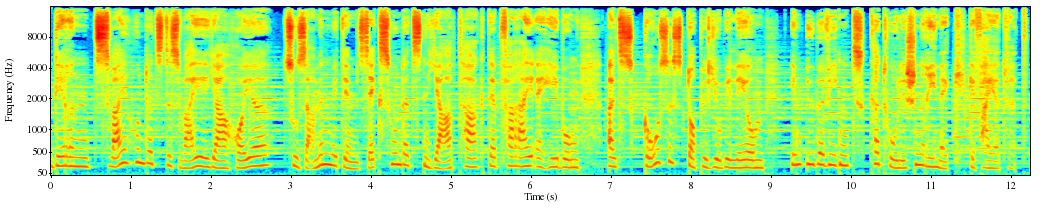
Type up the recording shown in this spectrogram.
deren 200. Weihejahr heuer zusammen mit dem 600. Jahrtag der Pfarreierhebung als großes Doppeljubiläum im überwiegend katholischen Rieneck gefeiert wird.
